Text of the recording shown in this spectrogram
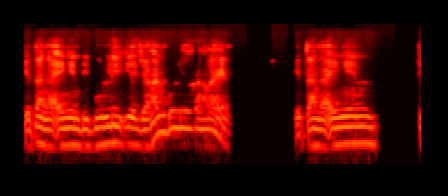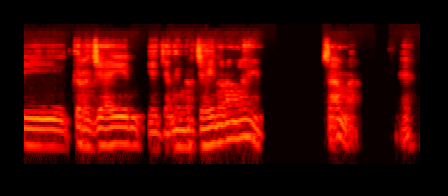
Kita nggak ingin dibully, ya jangan bully orang lain. Kita nggak ingin dikerjain, ya jangan ngerjain orang lain. Sama. Ya.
